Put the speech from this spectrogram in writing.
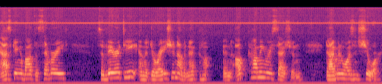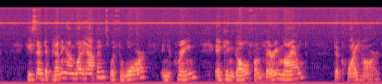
Asking about the severity, severity and the duration of an, an upcoming recession, Diamond wasn't sure. He said depending on what happens with the war in Ukraine, it can go from very mild to quite hard.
